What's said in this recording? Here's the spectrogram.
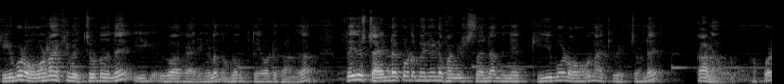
കീബോർഡ് ഓണാക്കി വെച്ചുകൊണ്ട് തന്നെ ഈ വിവാഹ കാര്യങ്ങൾ നമ്മൾ പ്രത്യേകമായിട്ട് കാണുക. പ്രത്യേകിച്ച് സ്റ്റൈൽ റെക്കോർഡ് മെനുവിന്റെ ഫംഗ്ഷൻസ് എല്ലാം തന്നെ കീബോർഡ് ഓണാക്കി വെച്ചുകൊണ്ട് കാണാവുള്ളൂ. അപ്പോൾ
